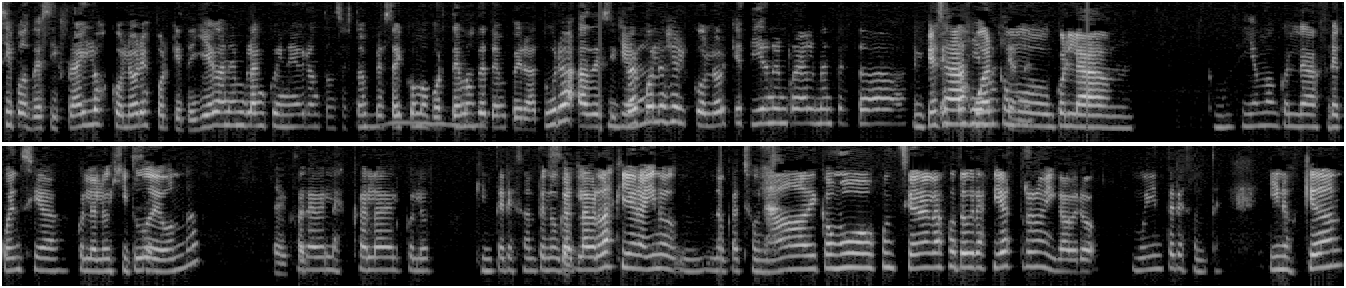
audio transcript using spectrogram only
sí, pues descifráis los colores porque te llegan en blanco y negro, entonces tú empezáis como por temas de temperatura a descifrar cuál es el color que tienen realmente esta Empiezas a jugar como con la, ¿cómo se llama? Con la frecuencia, con la longitud de onda para ver la escala del color. Qué interesante. No, La verdad es que yo ahí no, no cacho nada de cómo funciona la fotografía astronómica, pero muy interesante. Y nos quedan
